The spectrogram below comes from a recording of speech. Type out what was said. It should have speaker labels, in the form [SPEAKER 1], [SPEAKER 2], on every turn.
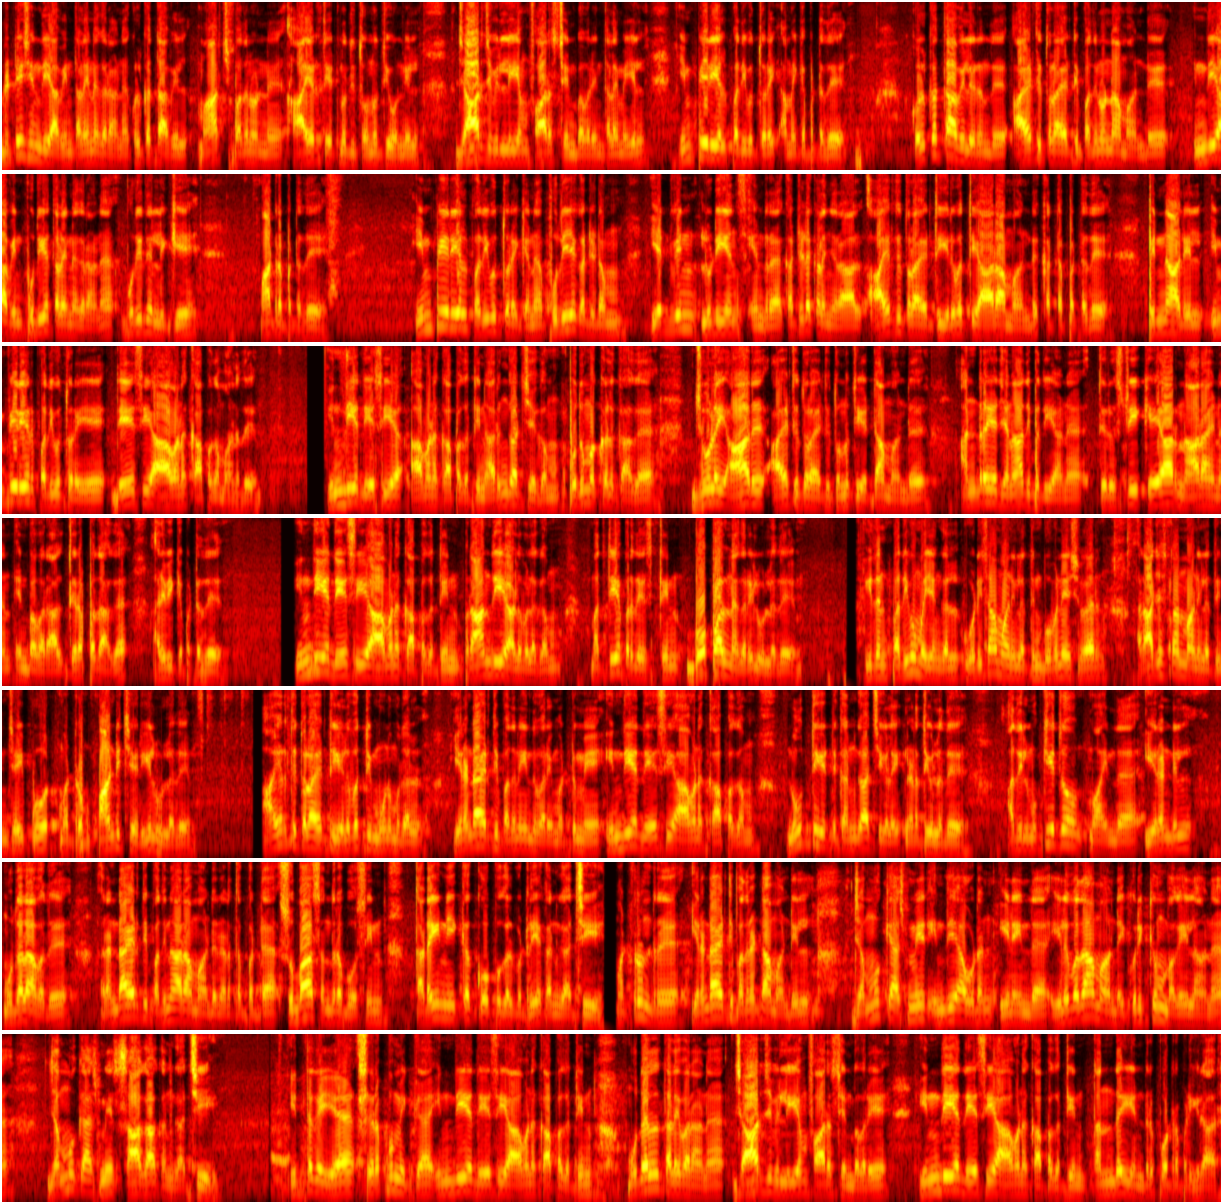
[SPEAKER 1] British இந்தியாவின் தலைநகரான கொல்கத்தாவில் மார்ச் பதினொன்று ஆயிரத்தி எட்நூற்றி தொண்ணூற்றி ஒன்றில் ஜார்ஜ் வில்லியம் ஃபாரஸ்ட் என்பவரின் தலைமையில் இம்பீரியல் பதிவுத்துறை அமைக்கப்பட்டது. கொல்கத்தாவிலிருந்து ஆயிரத்தி தொள்ளாயிரத்தி பதினொன்றாம் ஆண்டு இந்தியாவின் புதிய தலைநகரான புதுதில்லிக்கு மாற்றப்பட்டது. இம்பீரியல் பதிவுத்துறைக்கென புதிய கட்டிடம் எட்வின் லுடியன்ஸ் என்ற கட்டிடக் கலைஞரால் ஆயிரத்தி தொள்ளாயிரத்தி இருபத்தி ஆறாம் ஆண்டு கட்டப்பட்டது. பின்னாளில் இம்பீரியர் பதிவுத்துறையே தேசிய ஆவணக் காப்பகமானது. இந்திய தேசிய ஆவணக் காப்பகத்தின் அருங்காட்சியகம் பொதுமக்களுக்காக ஜூலை ஆறு ஆயிரத்தி தொள்ளாயிரத்தி தொண்ணூற்றி எட்டாம் ஆண்டு அன்றைய ஜனாதிபதியான திரு ஸ்ரீ கே ஆர் நாராயணன் என்பவரால் திறப்பதாக அறிவிக்கப்பட்டது. இந்திய தேசிய ஆவண காப்பகத்தின் பிராந்திய அலுவலகம் மத்திய பிரதேசத்தின் போபால் நகரில் உள்ளது. இதன் பதிவு மையங்கள் ஒடிசா மாநிலத்தின் புவனேஸ்வர் ராஜஸ்தான் மாநிலத்தின் ஜெய்ப்பூர் மற்றும் பாண்டிச்சேரியில் உள்ளது. ஆயிரத்தி தொள்ளாயிரத்தி எழுபத்தி மூணு முதல் இரண்டாயிரத்தி பதினைந்து வரை மட்டுமே இந்திய தேசிய ஆவணக் காப்பகம் நூற்றி எட்டு கண்காட்சிகளை நடத்தியுள்ளது. அதில் முக்கியத்துவம் வாய்ந்த இரண்டில் முதலாவது ரெண்டாயிரத்தி பதினாறாம் ஆண்டு நடத்தப்பட்ட சுபாஷ் சந்திரபோஸின் தடை நீக்க கோப்புகள் பற்றிய கண்காட்சி. மற்றொன்று இரண்டாயிரத்தி பதினெட்டாம் ஆண்டில் ஜம்மு காஷ்மீர் இந்தியாவுடன் இணைந்த எழுபதாம் ஆண்டை குறிக்கும் வகையிலான ஜம்மு காஷ்மீர் சாகா கண்காட்சி. இத்தகைய சிறப்புமிக்க இந்திய தேசிய ஆவண காப்பகத்தின் முதல் தலைவரான ஜார்ஜ் வில்லியம் ஃபாரஸ்ட் என்பவரே இந்திய தேசிய ஆவண காப்பகத்தின் தந்தை என்று போற்றப்படுகிறார்.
